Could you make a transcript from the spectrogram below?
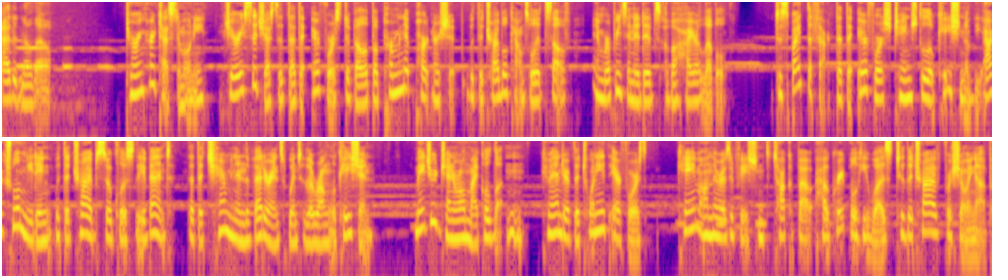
I didn't know that. During her testimony, Jerry suggested that the Air Force develop a permanent partnership with the Tribal Council itself and representatives of a higher level. Despite the fact that the Air Force changed the location of the actual meeting with the tribes so close to the event that the chairman and the veterans went to the wrong location, Major General Michael Lutton, commander of the 20th Air Force, came on the reservation to talk about how grateful he was to the tribe for showing up.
